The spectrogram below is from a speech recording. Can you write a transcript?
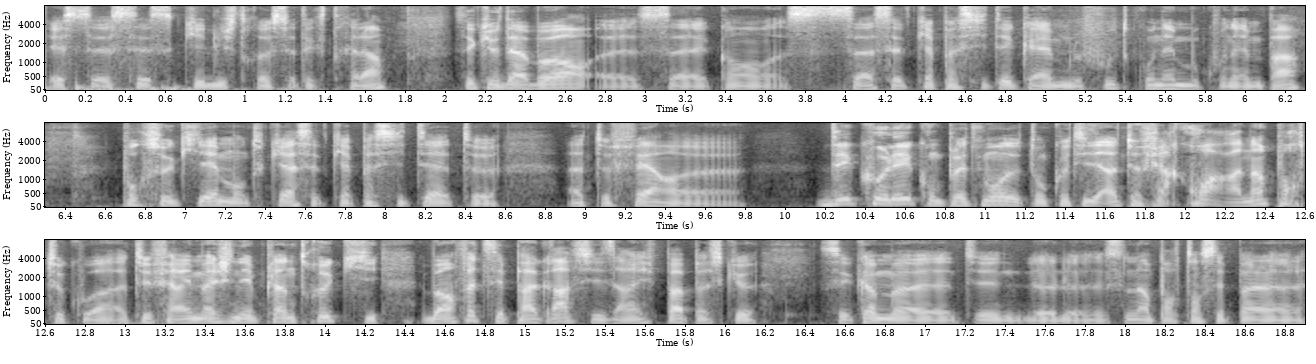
et c'est ce qui illustre cet extrait-là, c'est que d'abord, euh, quand ça a cette capacité quand même le foot qu'on aime ou qu'on n'aime pas. Pour ceux qui aiment, en tout cas, cette capacité à te, à te faire. Décoller complètement de ton quotidien, à te faire croire à n'importe quoi, à te faire imaginer plein de trucs qui, ben en fait c'est pas grave s'ils arrivent pas parce que c'est comme euh, l'important c'est pas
